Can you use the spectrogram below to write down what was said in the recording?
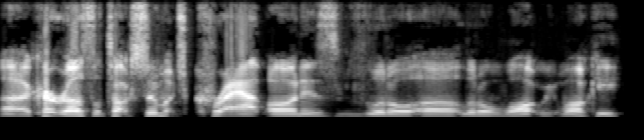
uh, Kurt Russell talks so much crap on his little uh little walk walkie,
